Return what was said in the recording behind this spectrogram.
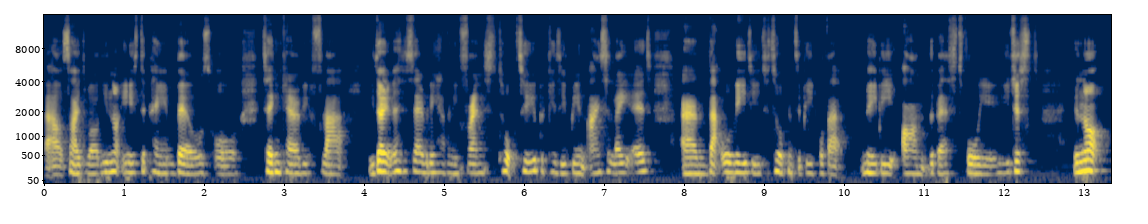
the outside world. You're not used to paying bills or taking care of your flat. You don't necessarily have any friends to talk to because you've been isolated. And that will lead you to talking to people that maybe aren't the best for you. You just, you're not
